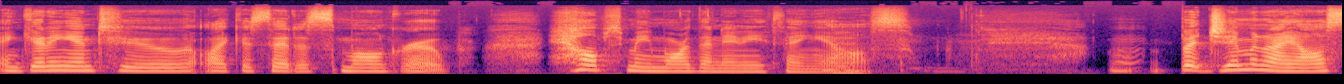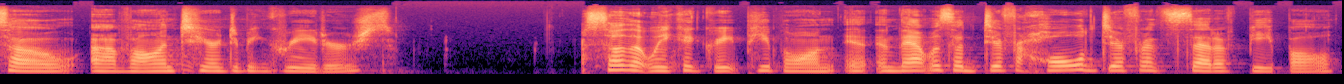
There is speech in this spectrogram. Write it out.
and getting into like I said a small group helped me more than anything else. But Jim and I also uh, volunteered to be greeters so that we could greet people and, and that was a different whole different set of people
